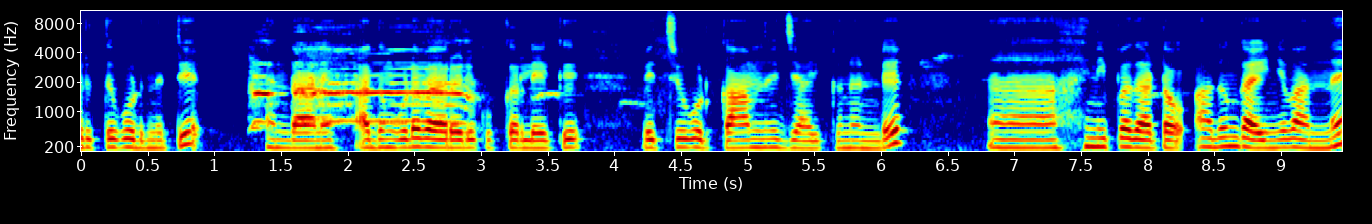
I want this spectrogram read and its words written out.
എടുത്ത് കൊടുന്നിട്ട് എന്താണ് അതും കൂടെ വേറൊരു കുക്കറിലേക്ക് വെച്ച് കൊടുക്കാമെന്ന് വിചാരിക്കുന്നുണ്ട്. ഇനിയിപ്പോൾ അതാട്ടോ അതും കഴിഞ്ഞ് വന്ന്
